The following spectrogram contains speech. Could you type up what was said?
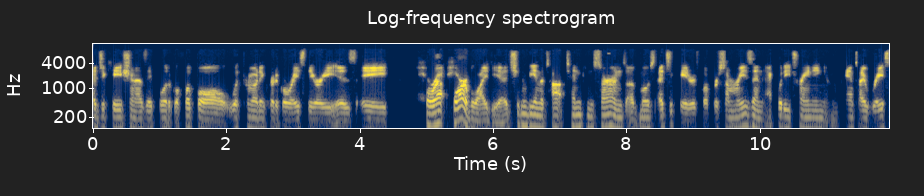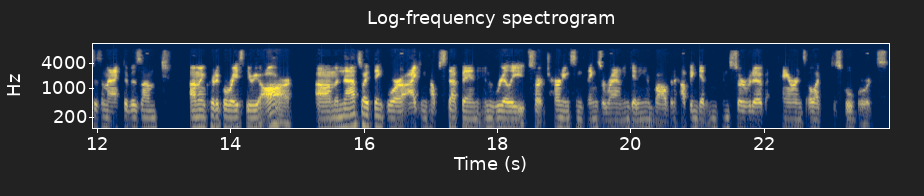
education as a political football with promoting critical race theory is a hor- horrible idea. It shouldn't be in the top 10 concerns of most educators, but for some reason, equity training and anti-racism activism um, and critical race theory are. Um, and that's, I think, where I can help step in and really start turning some things around and getting involved and helping getting conservative parents elected to school boards.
